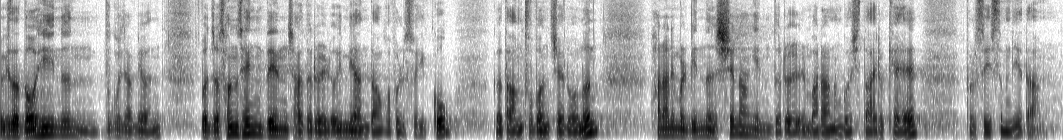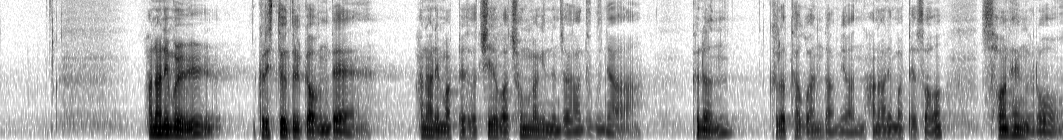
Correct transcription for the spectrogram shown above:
여기서 너희는 누구냐면 먼저 선생된 자들을 의미한다고 볼 수 있고 그 다음 두 번째로는 하나님을 믿는 신앙인들을 말하는 것이다 이렇게 볼 수 있습니다. 하나님을 그리스도인들 가운데 하나님 앞에서 지혜와 총명 있는 자가 누구냐? 그는 그렇다고 한다면 하나님 앞에서 선행으로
